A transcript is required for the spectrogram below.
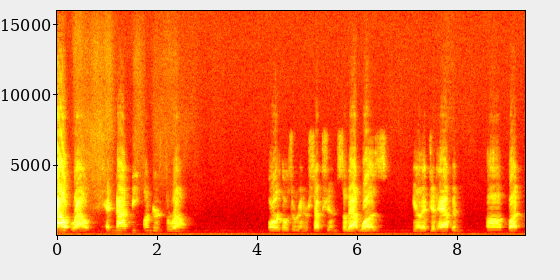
out route cannot be underthrown, or those are interceptions. So that was, you know, that did happen. Uh, but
